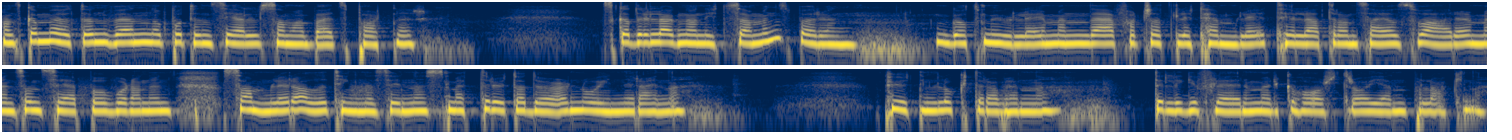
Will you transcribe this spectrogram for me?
Han skal møte en venn og potensiell samarbeidspartner. Skal dere lage noe nytt sammen, spør hun. Godt mulig, men det er fortsatt litt hemmelig, tillater han seg å svare mens han ser på hvordan hun samler alle tingene sine, smetter ut av døren og inn i regnet. Puten lukter av henne. Det ligger flere mørke hårstrå igjen på lakenet.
